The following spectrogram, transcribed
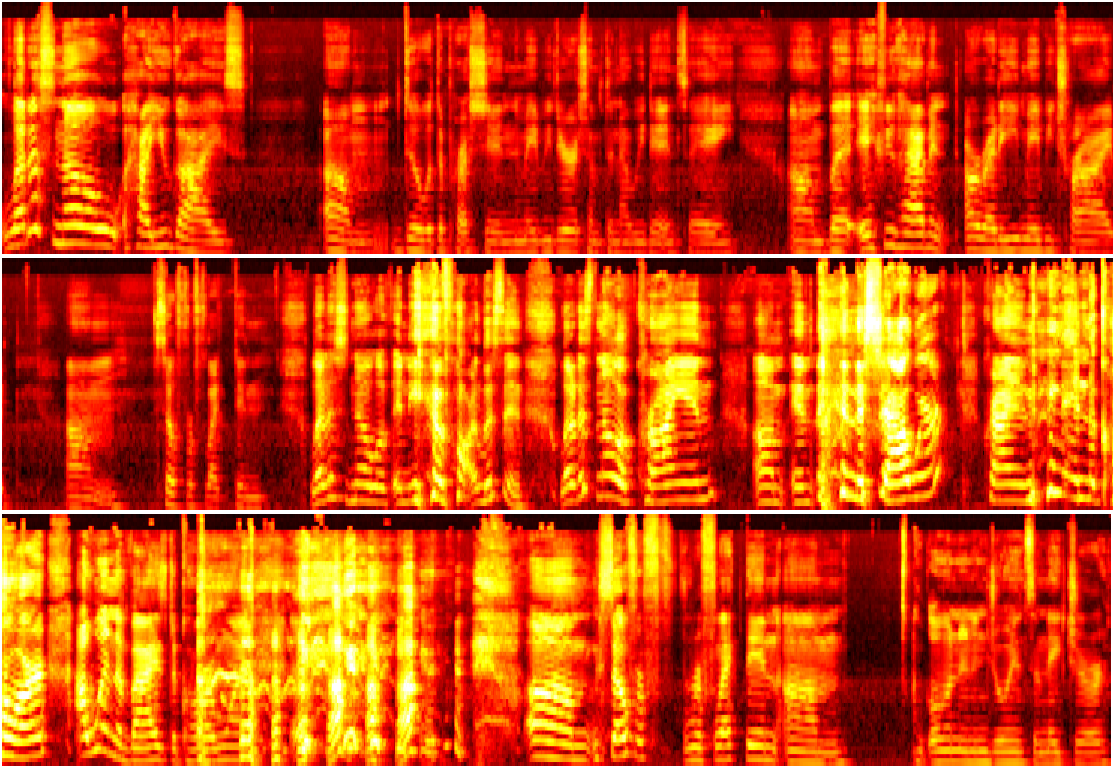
let us know how you guys um, deal with depression. Maybe there's something that we didn't say. Um, but if you haven't already, maybe try um, self reflecting. Let us know if any of our listen. Let us know if crying um in in the shower, crying in the car. I wouldn't advise the car one. um, self reflecting. Um, going and enjoying some nature.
